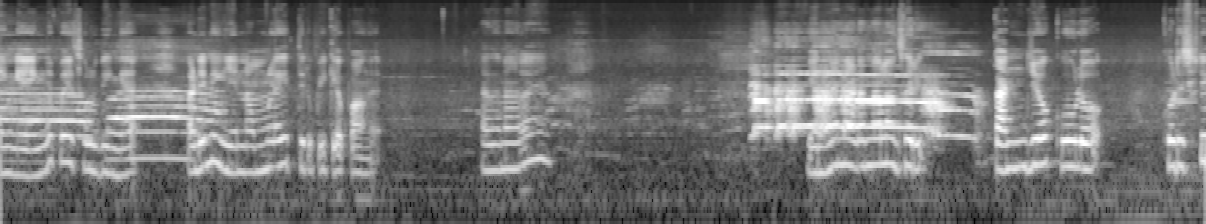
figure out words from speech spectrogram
நீங்கள் எங்கே போய் சொல்வீங்க? அப்படின்னு நம்மளே திருப்பி கேட்பாங்க. அதனால் என்ன நடந்தாலும் சரி கஞ்சோ கூழோ குடிச்சிட்டு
